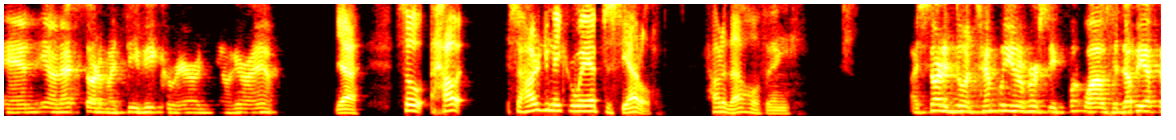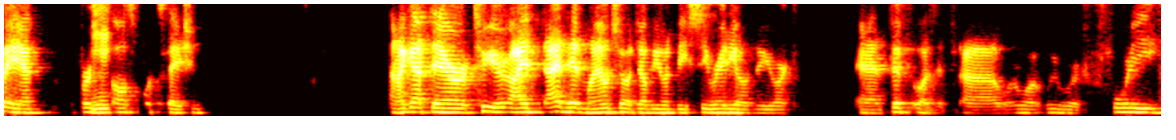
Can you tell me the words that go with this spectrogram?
And you know that started my TV career, and you know here I am. Yeah. So how so how did you make your way up to Seattle? How did that whole thing? I started doing Temple University foot. Well, I was at WFAN, the 1st Mhm. all sports station, and I got there two years. I had, I had had my own show at WNBC Radio in New York, and fifth was it? Uh, we we were 40,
